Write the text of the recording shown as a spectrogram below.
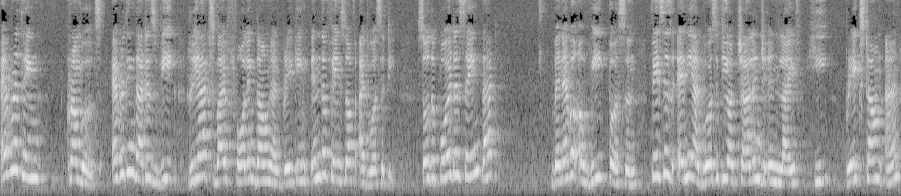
everything crumbles. Everything that is weak reacts by falling down and breaking in the face of adversity. So the poet is saying that whenever a weak person faces any adversity or challenge in life, he breaks down and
